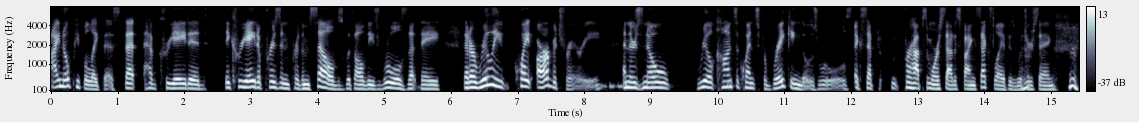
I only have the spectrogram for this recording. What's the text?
i know people like this that have created they create a prison for themselves with all these rules that they that are really quite arbitrary. Mm-hmm. And there's no real consequence for breaking those rules except perhaps a more satisfying sex life is what mm-hmm. you're saying.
